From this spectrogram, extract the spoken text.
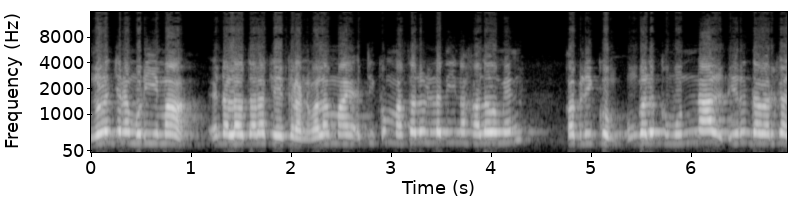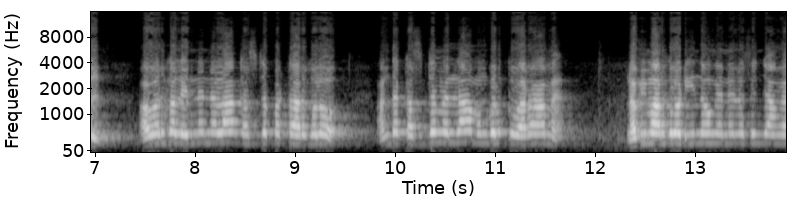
நுழைஞ்சிட முடியுமா என்று அல்லாஹ் தாலா கேட்கிறான் வலம்மா யஅதிக்கும் மஸலுல்லதீன ஹலோ மின் கபிலிக்கும் உங்களுக்கு முன்னால் இருந்தவர்கள் அவர்கள் என்னென்னலாம் கஷ்டப்பட்டார்களோ அந்த கஷ்டம் எல்லாம் உங்களுக்கு வராம நபிமார்களோடு இருந்தவங்க என்னென்ன செஞ்சாங்க?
